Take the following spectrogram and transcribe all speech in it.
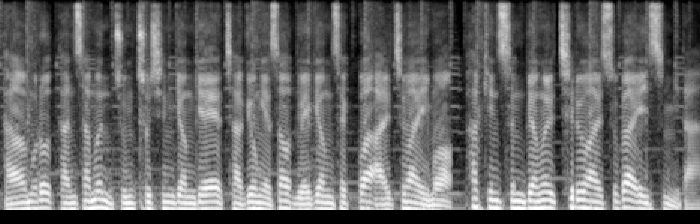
다음으로 단삼은 중추신경계에 작용해서 뇌경색과 알츠하이머, 파킨슨병을 치료할 수가 있습니다.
